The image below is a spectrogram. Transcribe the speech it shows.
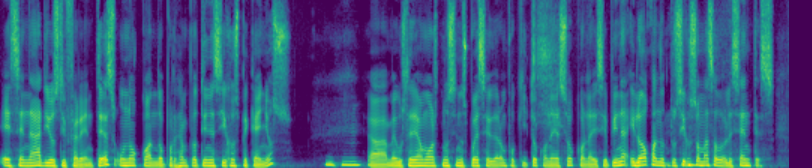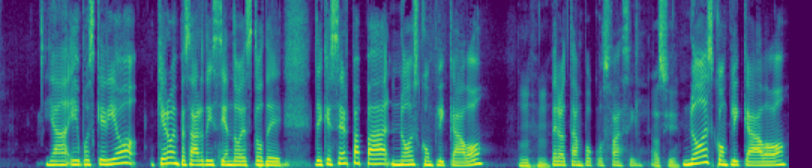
escenarios diferentes. Uno cuando, por ejemplo, tienes hijos pequeños. Ah, me gustaría, amor, no sé si nos puedes ayudar un poquito con eso, con la disciplina. Y luego cuando tus hijos son más adolescentes. Ya, y pues quería, quiero empezar diciendo esto de, de que ser papá no es complicado, pero tampoco es fácil. Así. No es complicado,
